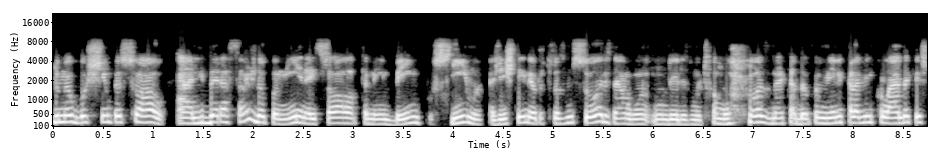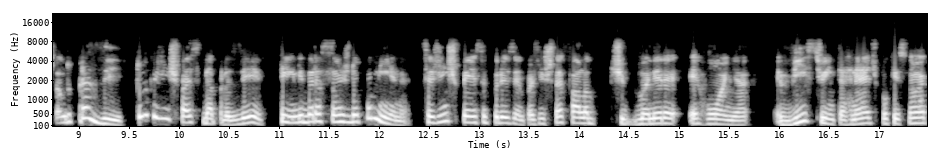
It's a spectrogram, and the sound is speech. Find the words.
do meu gostinho pessoal. A liberação de dopamina, e só também bem por cima, a gente tem neurotransmissores, né? Um deles muito famoso, né? Que é a dopamina, que ela vinculada à questão do prazer. Tudo que a gente faz que dá prazer tem liberação de dopamina. Se a gente pensa, por exemplo, a gente até fala de maneira errônea, vício internet, porque isso não é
